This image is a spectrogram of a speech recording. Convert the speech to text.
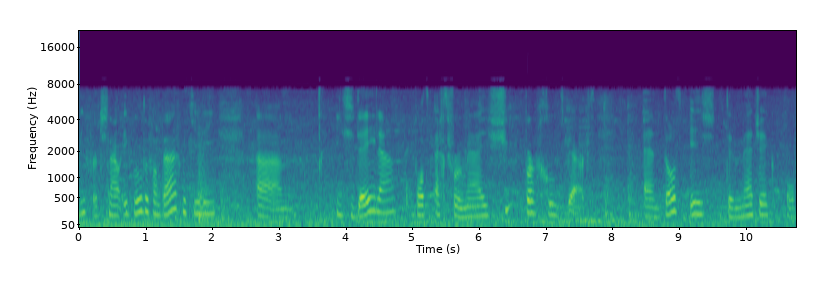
lieverds. Nou, ik wilde vandaag met jullie um, iets delen wat echt voor mij super goed werkt. En dat is the magic of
